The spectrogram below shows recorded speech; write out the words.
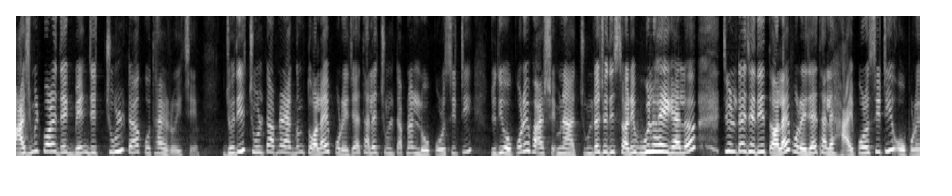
পাঁচ মিনিট পরে দেখবেন যে চুলটা কোথায় রয়েছে। যদি চুলটা আপনার একদম তলায় পড়ে যায়, তাহলে চুলটা আপনার লো পোরোসিটি যদি ওপরে ভাসে না চুলটা যদি সরি ভুল হয়ে গেল, চুলটা যদি তলায় পড়ে যায়, তাহলে হাই পোরোসিটি ওপরে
